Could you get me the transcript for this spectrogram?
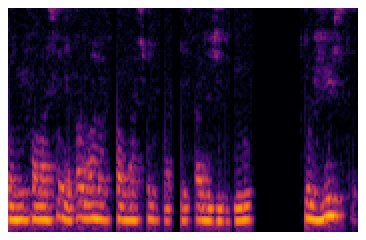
une formation, il n'y a pas vraiment de formation pour un testeur de jeux vidéo. Il faut juste,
